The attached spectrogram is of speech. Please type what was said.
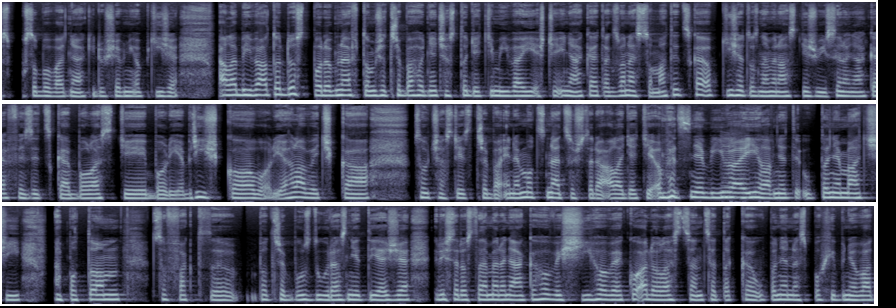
způsobovat nějaký duševní obtíže. Ale bývá to dost podobné v tom, že třeba hodně často děti mývají ještě i nějaké takzvané somatické obtíže, to znamená stěžují si na nějaké fyzické bolesti, bolí je bříško, bolí je hlavička, jsou častěji třeba i nemocné, což teda ale děti obecně bývají, mm. hlavně ty úplně mladší. A potom, co fakt eh, potřebuji zdůraznit, zmínit, je, že když se dostaneme do nějakého vyššího věku adolescence, tak úplně nespochybňovat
